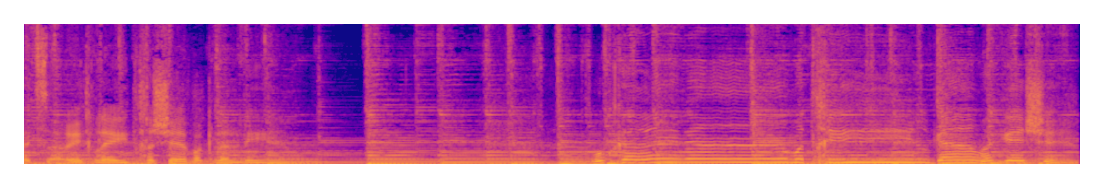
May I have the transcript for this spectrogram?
וצריך להתחשב בכללים. וכרגע מתחיל גם הגשם,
